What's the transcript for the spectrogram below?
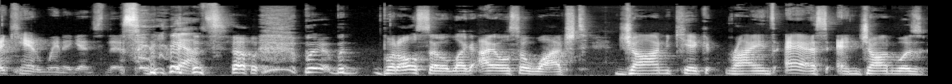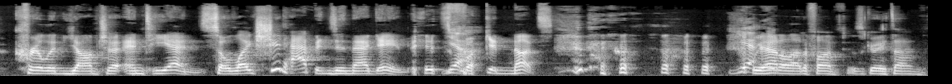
I can't win against this. Yeah. So, but but but also like I also watched John kick Ryan's ass, and John was Krillin, Yamcha, and Tien. So like shit happens in that game. It's Yeah. fucking nuts. yeah, we had it- a lot of fun. It was a great time.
